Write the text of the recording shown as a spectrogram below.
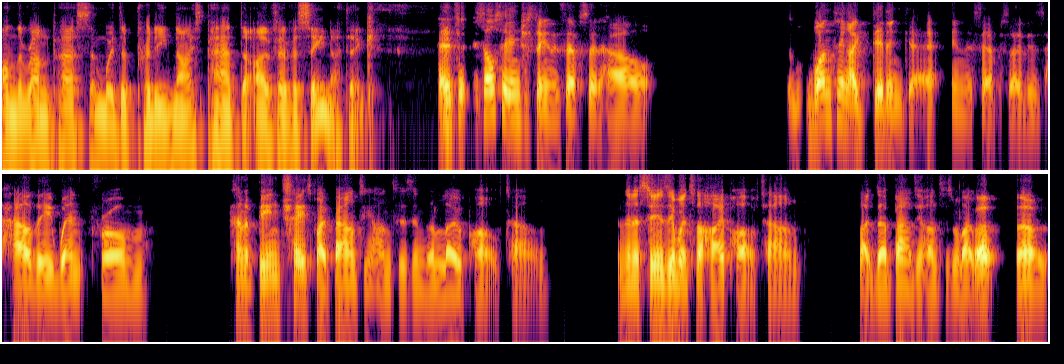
on the run person with a pretty nice pad that I've ever seen. I think. And it's, it's also interesting in this episode how one thing I didn't get in this episode is how they went from kind of being chased by bounty hunters in the low part of town, and then as soon as they went to the high part of town, like the bounty hunters were like, "Oh, no,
